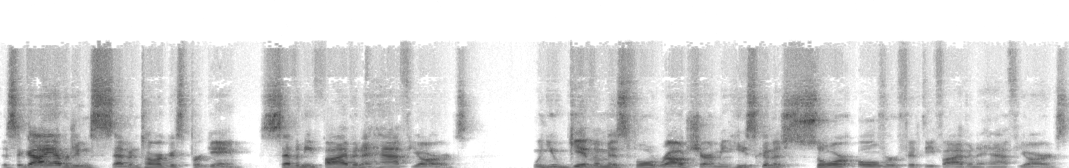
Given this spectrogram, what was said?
This is a guy averaging seven targets per game, 75 and a half yards. When you give him his full route share, I mean, he's going to soar over 55 and a half yards.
